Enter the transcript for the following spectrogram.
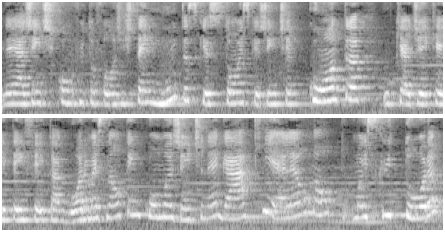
né? A gente, como o Vitor falou, a gente tem muitas questões que a gente é contra o que a J.K. tem feito agora, mas não tem como a gente negar que ela é uma, uma escritora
